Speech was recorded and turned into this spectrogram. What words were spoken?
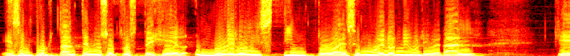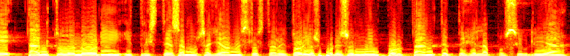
es importante nosotros tejer un modelo distinto a ese modelo neoliberal que tanto dolor y, tristeza nos ha llevado a nuestros territorios. Por eso es muy importante tejer la posibilidad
